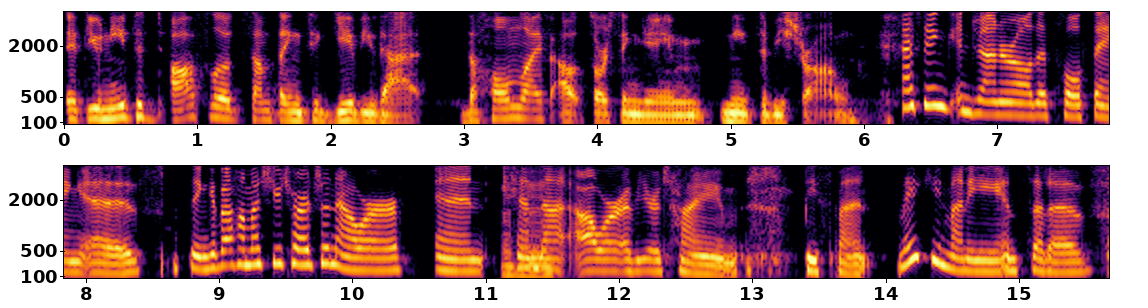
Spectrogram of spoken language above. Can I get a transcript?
If you need to offload something to give you that, the home life outsourcing game needs to be strong. I think in general, this whole thing is think about how much you charge an hour and can Mhm. that hour of your time be spent making money instead of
